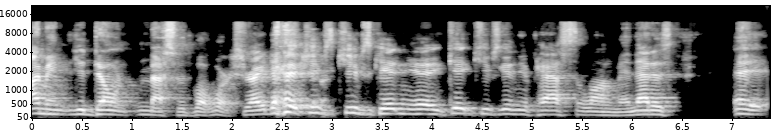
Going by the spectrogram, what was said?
I mean, you don't mess with what works, right? it keeps keeps getting you get, keeps getting you passed along, man. That is, hey,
